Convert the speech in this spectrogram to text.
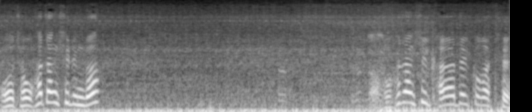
어, 저 화장실인가? 아, 어, 화장실 가야 될 것 같아.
